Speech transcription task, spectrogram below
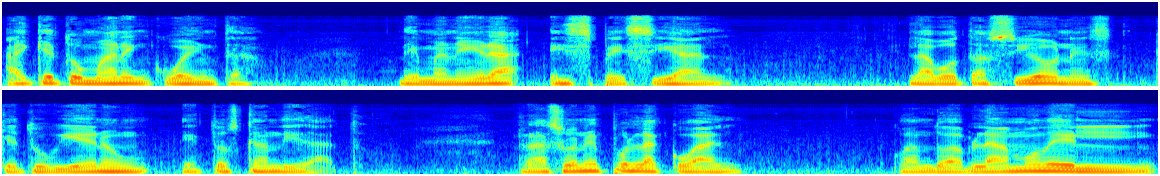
hay que tomar en cuenta de manera especial las votaciones que tuvieron estos candidatos. Razones por la cual cuando hablamos del,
